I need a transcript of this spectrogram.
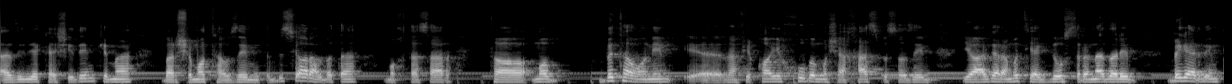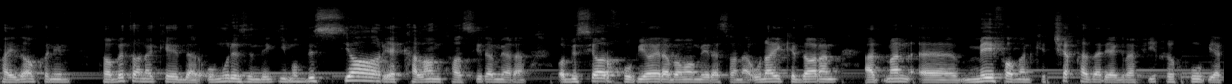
از این کشیدیم که ما بر شما توضیح میدم. بسیار البته مختصر. تا ما بتوانیم رفیقای خوب مشخص بسازیم یا اگر امت یک دوست را نداریم بگردیم پیدا کنیم. تا بتانه که در امور زندگی ما بسیار یک کلان تاثیر میاره و بسیار خوبیایی را به ما میرسانه. اونایی که دارن حتما می‌فهمن که چقدر یک رفیق خوب یک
